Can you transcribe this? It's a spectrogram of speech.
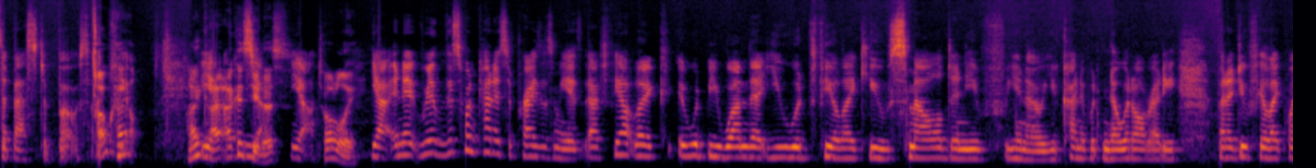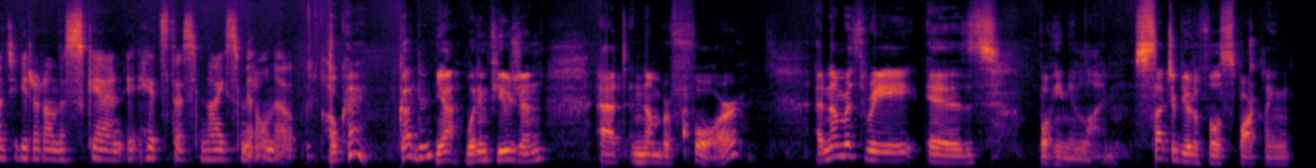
the best of both. I okay. Feel. I, yeah. I, I can see yeah. this. Yeah. Totally. Yeah, and it really this one kind of surprises me. I felt like it would be one that you would feel like you smelled and you've you know you kind of would know it already. But I do feel like once you get it on the skin, it hits this nice middle note. Okay. Good. Mm -hmm. Yeah. Wood infusion at number four. At number three is Bohemian Lime. Such a beautiful, sparkling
